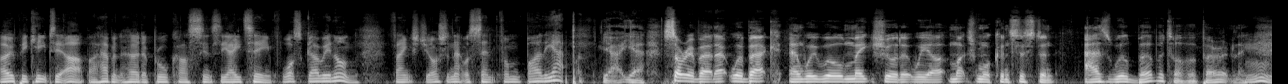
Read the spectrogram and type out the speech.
I hope he keeps it up. I haven't heard a broadcast since the 18th. What's going on? Thanks, Josh. And that was sent from by the app. Yeah, yeah. Sorry about that. We're back, and we will make sure that we are much more consistent as will Berbatov, apparently. Hmm.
